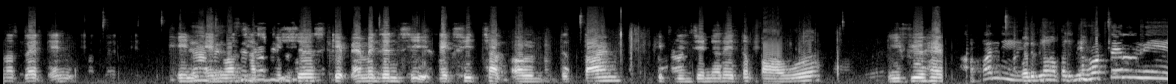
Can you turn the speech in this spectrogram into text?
not let in in saya- anyone suspicious. Keep emergency exit chat all the time. Keep the generator power. If you have Apa nih? Oh, dia bilang apa Di dia? hotel nih.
